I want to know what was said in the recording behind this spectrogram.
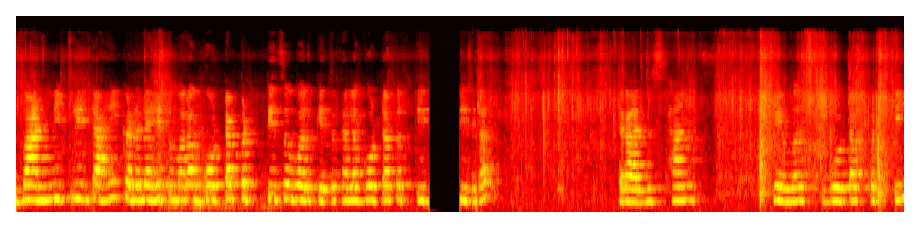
बांधणी प्रिंट आहे कडेला हे तुम्हाला गोटापट्टीचं वर्क येतं. त्याला गोटापट्टी देतात. राजस्थान फेमस गोटापट्टी.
